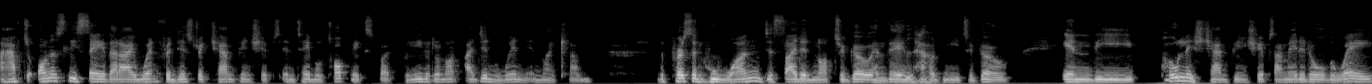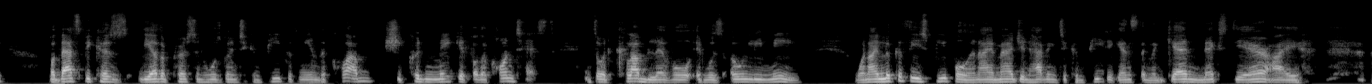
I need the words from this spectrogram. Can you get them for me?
I have to honestly say that i went for district championships in table topics but believe it or not i didn't win in my club. The person who won decided not to go and they allowed me to go. In the polish championships i made it all the way but that's because the other person who was going to compete with me in the club she couldn't make it for the contest. And so at club level it was only me when I look at these people and I imagine having to compete against them again next year, I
